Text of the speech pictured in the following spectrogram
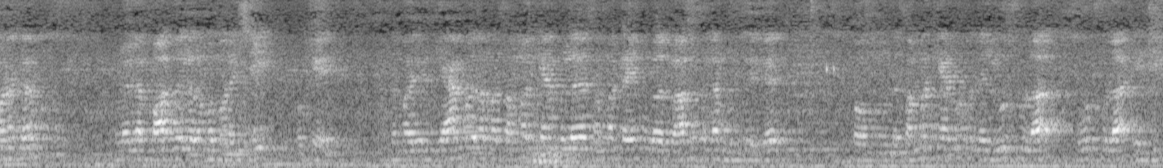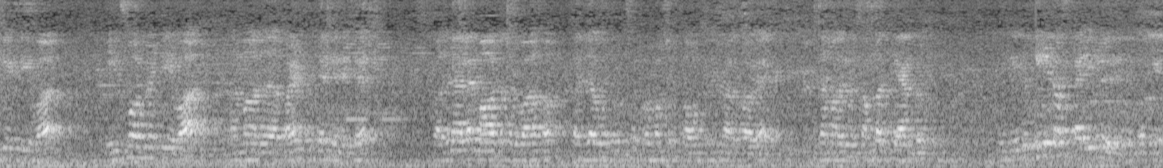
வணக்கம். உங்களை பார்த்ததுல ரொம்ப மகிழ்ச்சி. ஓகே இந்த மாதிரி கேம்ப் நம்ம சம்மர் கேம்பில் சம்மர் டைம் உங்கள் கிளாஸஸ் எல்லாம் முடிச்சிருக்கு இப்போ இந்த சம்மர் கேம்ப் கொஞ்சம் யூஸ்ஃபுல்லாக ஃப்ரூட்ஃபுல்லாக எஜுகேட்டிவாக இன்ஃபார்மேட்டிவாக நம்ம அதை பயன்படுத்த இருக்கு அதனால மாவட்ட நிர்வாகம் தஞ்சாவூர் டூரிசம் ப்ரொமோஷன் கவுன்சில் சார்பாக இந்த மாதிரி ஒரு சம்மர் கேம்ப் இது இது நீட் ஆஃப் டைம் இருக்குது ஓகே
